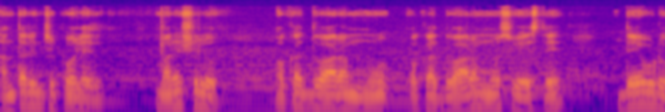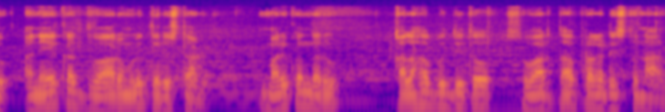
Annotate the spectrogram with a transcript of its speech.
అంతరించిపోలేదు. మనుషులు ఒక ద్వారం మూ ఒక ద్వారం మూసివేస్తే దేవుడు అనేక ద్వారములు తెరుస్తాడు. మరికొందరు కలహబుద్ధితో సువార్త ప్రకటిస్తున్నారు.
